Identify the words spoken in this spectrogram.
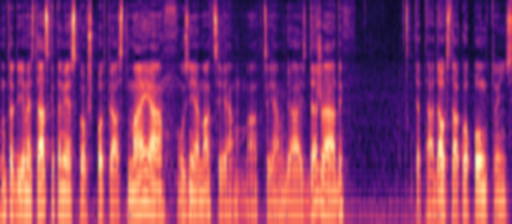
Nu, tad, ja mēs tā skatāmies, kopš podkāstu maijā uzņēmuma akcijām, akcijām gājis dažādi. Tad tādu augstāko punktu viņas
